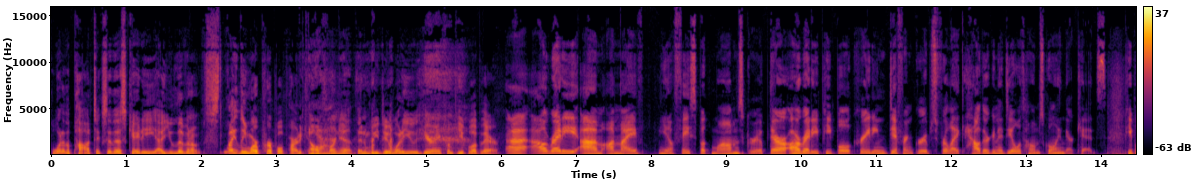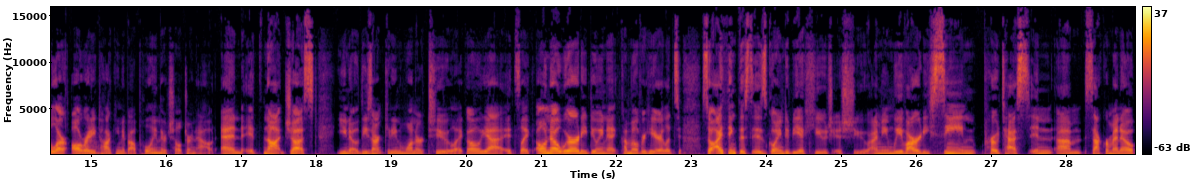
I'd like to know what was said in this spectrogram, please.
what are the politics of this, Katie? Uh, you live in a slightly more purple part of California yeah. than we do. What are you hearing from people up there? Uh, already um, on my you know Facebook moms group, there are already people creating different groups for like how they're going to deal with homeschooling their kids. People are already wow. talking about pulling their children out, and it's not just you know these aren't getting one or two. Like oh yeah, it's like oh no, we're already doing it. Come over here, let's. Do. So I think this is going to be a huge issue. I mean, we've already seen protests in um, Sacramento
